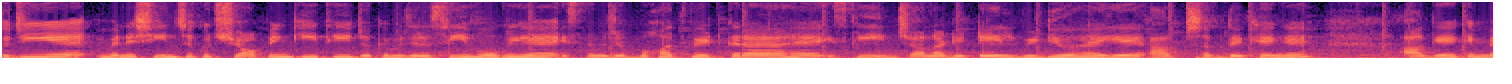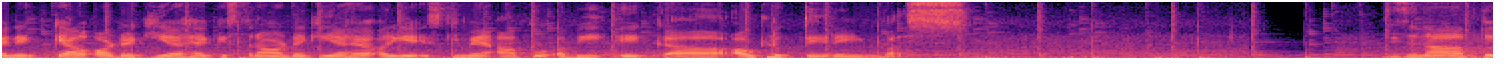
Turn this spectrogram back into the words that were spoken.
तो जी, ये मैंने शीन से कुछ शॉपिंग की थी जो कि मुझे रिसीव हो गई है। इसने मुझे बहुत वेट कराया है। इसकी इंशाल्लाह डिटेल वीडियो है ये, आप सब देखेंगे। आगे कि मैंने क्या ऑर्डर किया है, किस तरह ऑर्डर किया है और ये इसकी मैं आपको अभी एक आउटलुक दे रही हूँ, बस। जी जनाब तो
